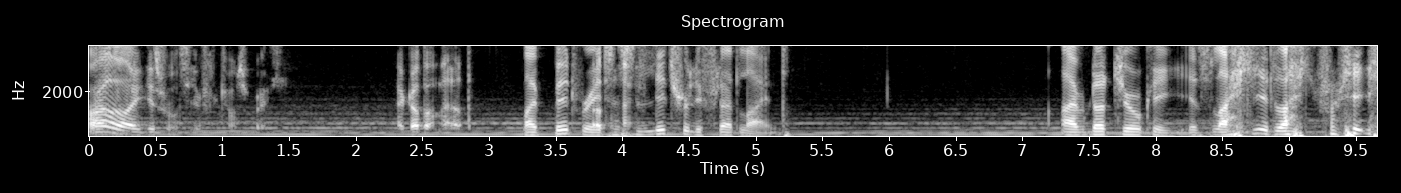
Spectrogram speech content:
Well, I guess we'll see if it comes back. I got an ad. My bitrate has nice. literally flatlined. I'm not joking. It's like it's like fucking.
